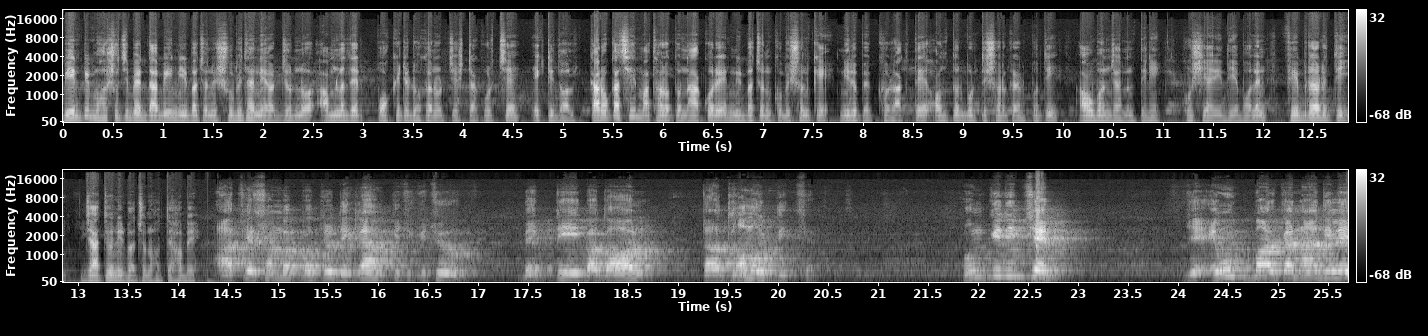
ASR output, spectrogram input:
বিএনপি মহাসচিবের দাবি নির্বাচনের সুবিধা নেওয়ার জন্য আমলাদের পকেটে ঢোকানোর চেষ্টা করছে একটি দল। কারও কাছে মাথা নত না করে নির্বাচন কমিশনকে নিরপেক্ষ রাখতে অন্তর্বর্তী সরকারের প্রতি আহ্বান জানান তিনি। হুঁশিয়ারি দিয়ে বলেন ফেব্রুয়ারিতেই জাতীয় নির্বাচন হতে হবে। আজকের সংবাদপত্র দেখলাম কিছু কিছু ব্যক্তি বা দল তারা ধমক দিচ্ছেন হুমকি দিচ্ছেন। যে অমুক মার্কা না দিলে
